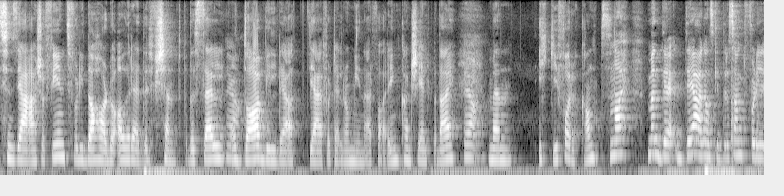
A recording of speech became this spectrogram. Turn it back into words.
syns jeg er så fint, fordi da har du allerede kjent på det selv. Ja. Og da vil det at jeg forteller om min erfaring, kanskje hjelpe deg. Ja. Men ikke i forkant. Nei, men det, det er ganske interessant, fordi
